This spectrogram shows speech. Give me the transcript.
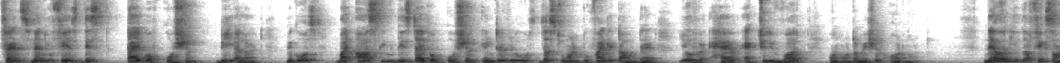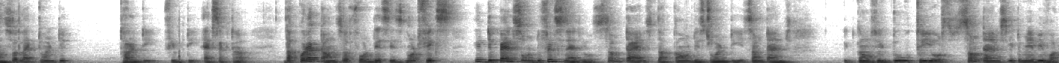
Friends, when you face this type of question, be alert because by asking this type of question interviewers just want to find it out that you have actually worked on automation or not. Never give the fixed answer like 20 30 50 etc the correct answer for this is not fixed. It depends on different scenarios. Sometimes the count is 20 sometimes it counts in 2 3 or sometimes it may be 1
